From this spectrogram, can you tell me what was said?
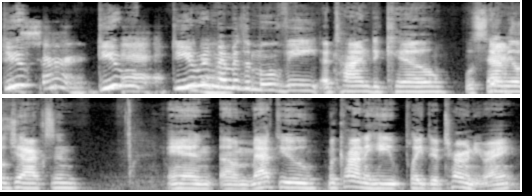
do you concern. do you uh, do you, you remember know. the movie A Time to Kill with Samuel yes. Jackson and um, Matthew McConaughey played the attorney, right?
